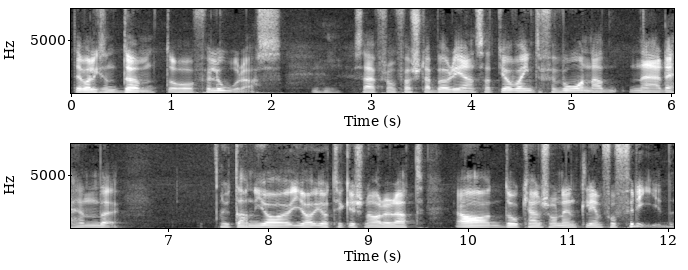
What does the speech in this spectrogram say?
Det var liksom dömt att förloras. Mm. Så här från första början. Så att jag var inte förvånad när det hände. Utan jag, jag, jag tycker snarare att ja, då kanske hon äntligen får frid.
